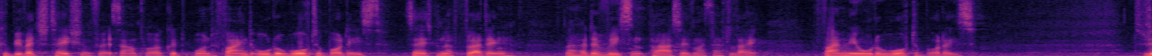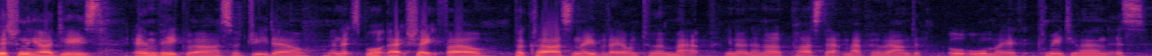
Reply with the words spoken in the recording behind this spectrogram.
could be vegetation, for example. I could want to find all the water bodies. Say it's been a flooding, and I had a recent pass over my satellite. Find me all the water bodies. Traditionally, I'd use MVGrass or GDAL and export that shapefile per class and overlay onto a map. You know, then I'd pass that map around all, all my community around this.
